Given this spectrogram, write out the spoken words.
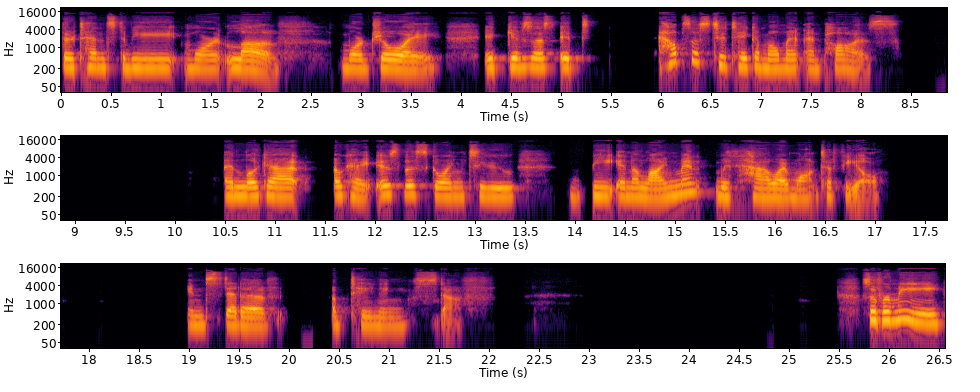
there tends to be more love, more joy. It gives us, it helps us to take a moment and pause and look at okay, is this going to be in alignment with how I want to feel instead of obtaining stuff? So for me,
